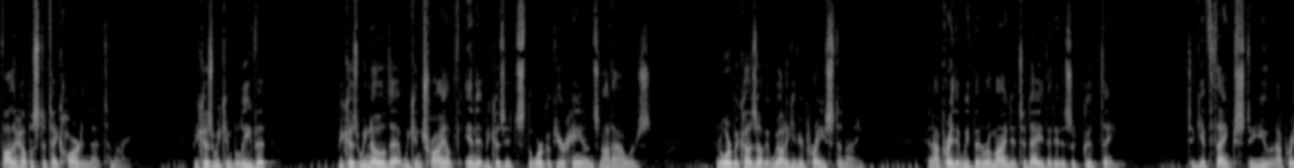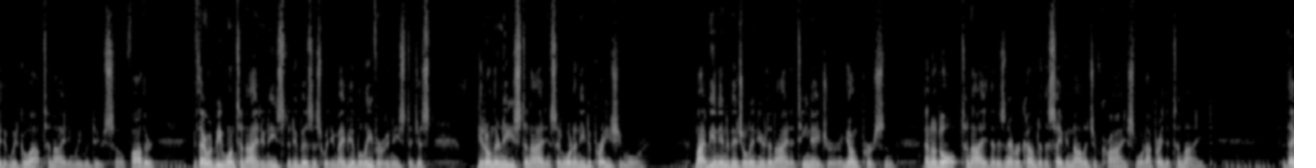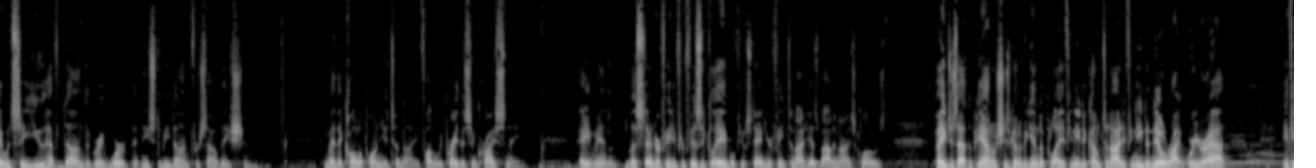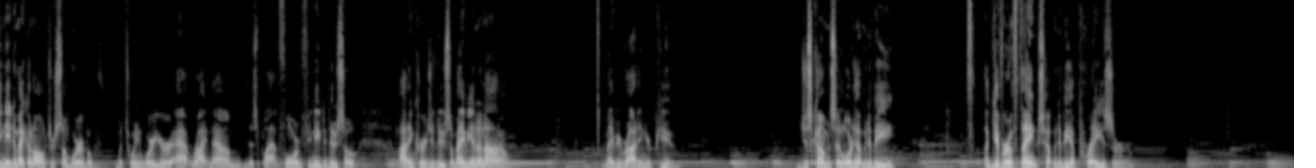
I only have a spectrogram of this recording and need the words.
Father, help us to take heart in that tonight because we can believe it, because we know that we can triumph in it because it's the work of your hands, not ours. And Lord, because of it, we ought to give you praise tonight. And I pray that we've been reminded today that it is a good thing to give thanks to you. And I pray that we'd go out tonight and we would do so. Father, if there would be one tonight who needs to do business with you, maybe a believer who needs to just get on their knees tonight and say, Lord, I need to praise you more. Might be an individual in here tonight, a teenager, a young person, an adult tonight that has never come to the saving knowledge of Christ. Lord, I pray that tonight that they would see you have done the great work that needs to be done for salvation. And may they call upon you tonight. Father, we pray this in Christ's name. Amen. Let's stand to our feet. If you're physically able, if you'll stand to your feet tonight, heads bowed and eyes closed. Paige is at the piano. She's going to begin to play. If you need to come tonight, if you need to kneel right where you're at, if you need to make an altar somewhere be- between where you're at right now and this platform, if you need to do so, I'd encourage you to do so. Maybe in an aisle, maybe right in your pew. Just come and say, Lord, help me to be a giver of thanks. Help me to be a praiser.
